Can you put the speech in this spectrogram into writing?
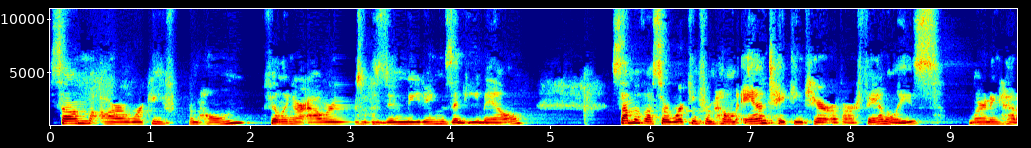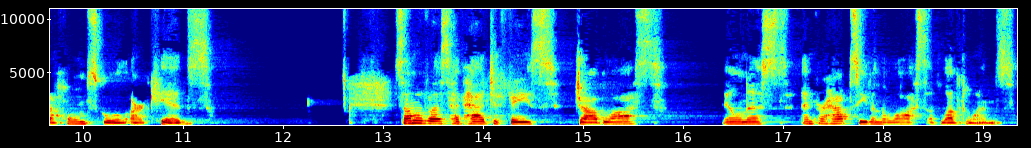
Some are working from home, filling our hours with Zoom meetings and email. Some of us are working from home and taking care of our families, learning how to homeschool our kids. Some of us have had to face job loss, illness, and perhaps even the loss of loved ones.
